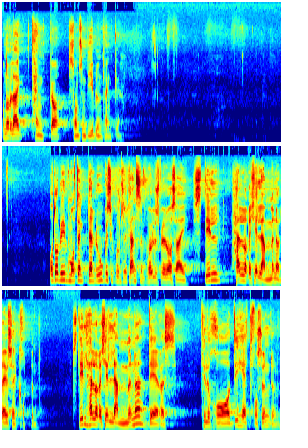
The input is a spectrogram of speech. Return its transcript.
Og nå vil jeg tenke sånn som Bibelen tenker. Og da blir på en måte Den logiske konsekvensen for Paulus blir da å si Still heller ikke lemmene, og det er jo å kroppen. Still heller ikke lemmene deres til rådighet for synden.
